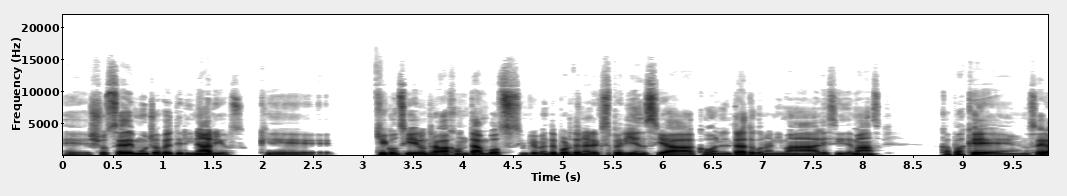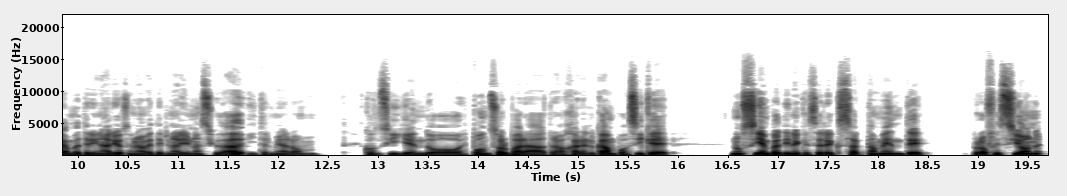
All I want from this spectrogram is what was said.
Eh, yo sé de muchos veterinarios que, que consiguieron trabajo en tambos simplemente por tener experiencia con el trato con animales y demás. Capaz que, no sé, eran veterinarios en una veterinaria en una ciudad y terminaron consiguiendo sponsor para trabajar en el campo. Así que no siempre tiene que ser exactamente profesión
